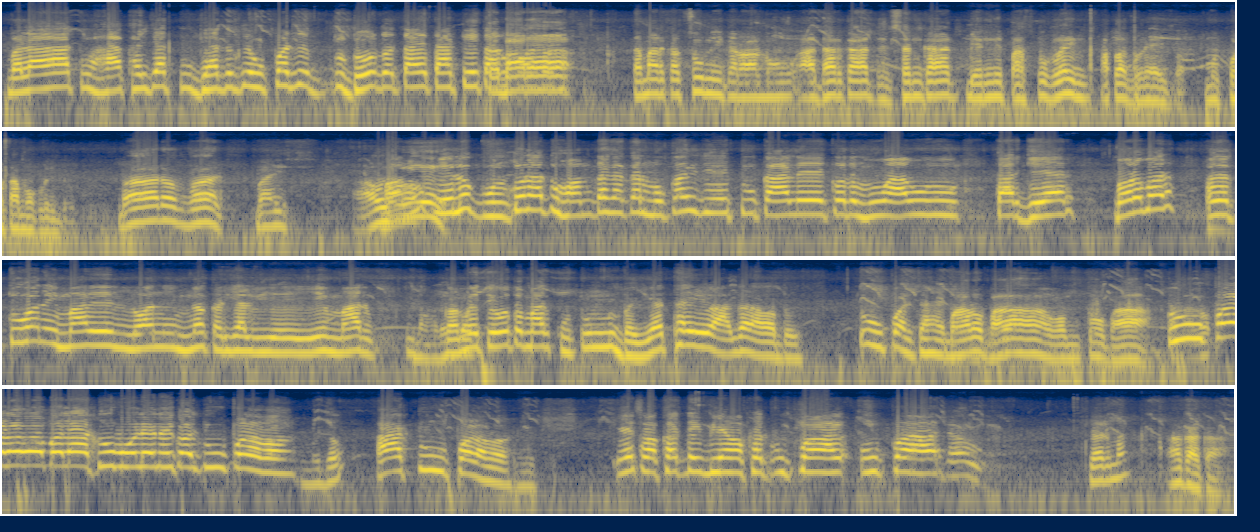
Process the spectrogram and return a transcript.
બલા તું હા ખાઈ જા. તું જ્યાં જજે ઉપર છે તું ઢોર બતાવે તાર તે તારું તમારા કશું નહીં કરવાનું. આધાર કાર્ડ રેશન કાર્ડ બેંકની પાસબુક લઈને આપણા ઘરે આવી જાઓ. હું ફોટા મોકલી દઉં. બરોબર. જોઈએ પેલું ભૂલતો ના તું હમતા કાકા મોકલજે તું કાલે કહો તો હું આવું તાર ઘેર. બરોબર? અને તું હે ને મારે લોન ન કરી આલવી એ- માર. ગમે તેવો તો માર કુટુંબ ભૈયા થાય એ આગળ આવા ભાઈ તું ઉપર જાય મારો ભા આમ તો ભા તું ઉપર આવા બલા તું બોલે નહીં કર તું ઉપર આવા. હા તું ઉપર આવે. એક વખત નહીં બે વખત ઉપર ઉપર શર્મા? હા કાકા.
